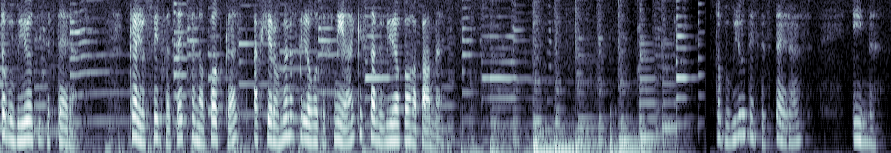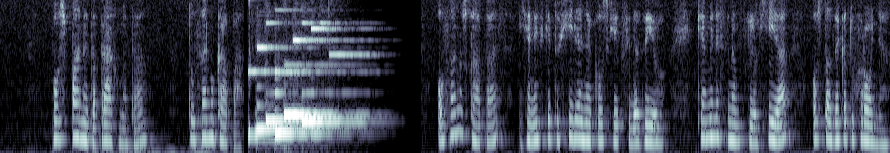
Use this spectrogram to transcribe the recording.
το βιβλίο της Δευτέρας. Καλώς ήρθατε σε ένα podcast αφιερωμένο στη λογοτεχνία και στα βιβλία που αγαπάμε. Το βιβλίο της Δευτέρας είναι «Πώς πάνε τα πράγματα» του Θάνου Κάπα. Ο Θάνος Κάπας γεννήθηκε το 1962 και έμεινε στην αμφιλοχία ως τα 10 του χρόνια.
